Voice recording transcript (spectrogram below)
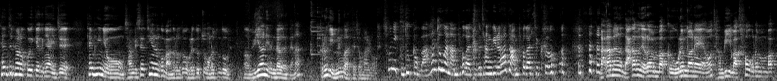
텐트 펴놓고 이렇게 그냥 이제 캠핑용 장비 세팅하는 것만으로도 그래도 좀 어느 정도 어, 위안이 된다 그래야 되나? 그런 게 있는 것 같아 정말로. 손이 굳을까 봐 한동안 안 펴가지고 장비를 하도 안 펴가지고. 나가면 나가면 여러분 막 그 오랜만에 어, 장비 막 하고 그러면 막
